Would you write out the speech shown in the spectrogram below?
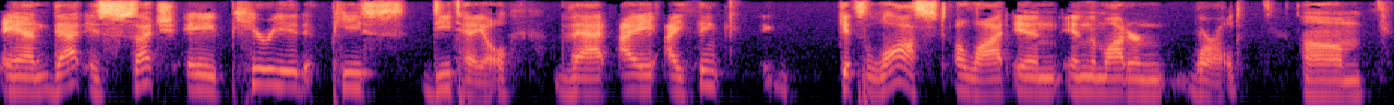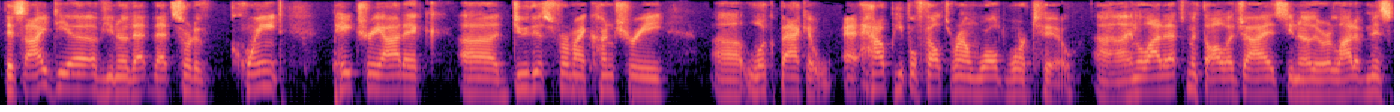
and that is such a period piece detail that I I think gets lost a lot in in the modern world. Um, this idea of you know that that sort of quaint patriotic uh, do this for my country. Uh, look back at, at how people felt around World War II, uh, and a lot of that's mythologized. You know, there were a lot of mis,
